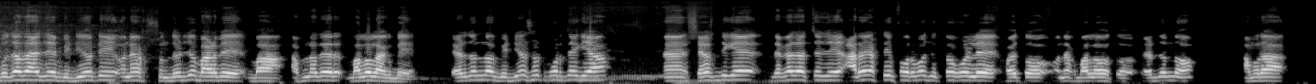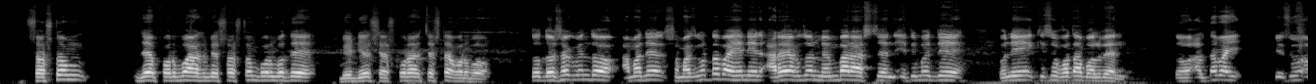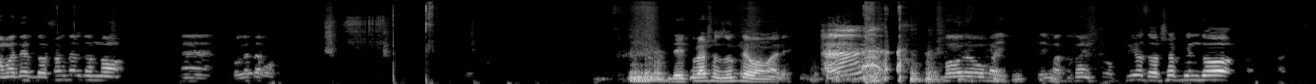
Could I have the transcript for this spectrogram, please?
বোঝা যায় যে, ভিডিওটি অনেক সৌন্দর্য বাড়বে বা আপনাদের ভালো লাগবে। এর জন্য ভিডিও শ্যুট করতে গিয়া শেষ দিকে দেখা যাচ্ছে যে আরও একটি পর্ব যুক্ত করলে হয়তো অনেক ভালো হতো। এর জন্য আমরা ষষ্ঠম যে পর্ব আসবে ষষ্ঠম পর্বতে ভিডিও শেষ করার চেষ্টা করব। তো দর্শকবৃন্দ আমাদের সমাজগত বাহিনীর আরও একজন মেম্বার আসছেন। ইতিমধ্যে উনি কিছু কথা বলবেন। তো আলতা ভাই কিছু আমাদের দর্শকদের জন্য বলে থাকো দেই সুযোগ দেবো আমারে। বউরে প্রিয় দর্শকবৃন্দ,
